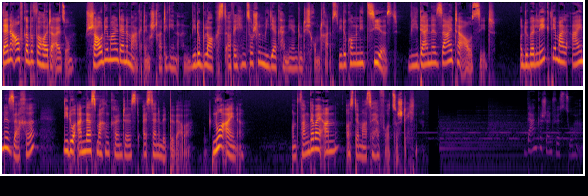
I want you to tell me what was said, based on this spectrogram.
Deine Aufgabe für heute also, Schau dir mal deine Marketingstrategien an, wie du bloggst, auf welchen Social-Media-Kanälen du dich rumtreibst, wie du kommunizierst, wie deine Seite aussieht. Und überleg dir mal eine Sache, die du anders machen könntest als deine Mitbewerber. Nur eine. Und fang dabei an, aus der Masse hervorzustechen. Dankeschön fürs Zuhören.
